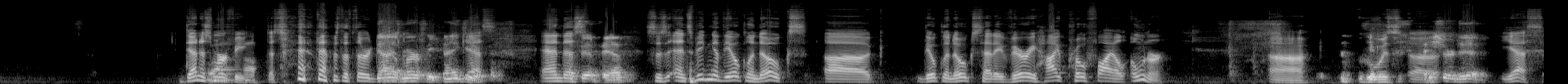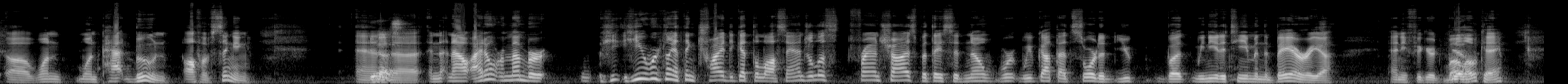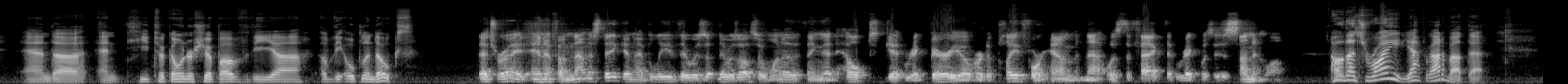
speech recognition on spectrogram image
Dennis Wow. Murphy. That's that was the third guy. Dennis Murphy, thank you. Yes, and uh, That's it, Pat. So, and speaking of the Oakland Oaks, uh, the Oakland Oaks had a very high-profile owner, uh, who was uh, They sure did. yes, uh, one one Pat Boone off of Singing, and Yes. uh, and now I don't remember. He, he originally I think tried to get the Los Angeles franchise, but they said no, we're, we've got that sorted. You, but we need a team in the Bay Area, and he figured, well, Yeah. okay, and uh, and he took ownership of the uh, of the Oakland Oaks. That's right. And if I'm not mistaken, I believe there was there was also one other thing that helped get Rick Barry over to play for him, and that was the fact that Rick was his son-in-law. Oh, that's right. Yeah, I forgot about that.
